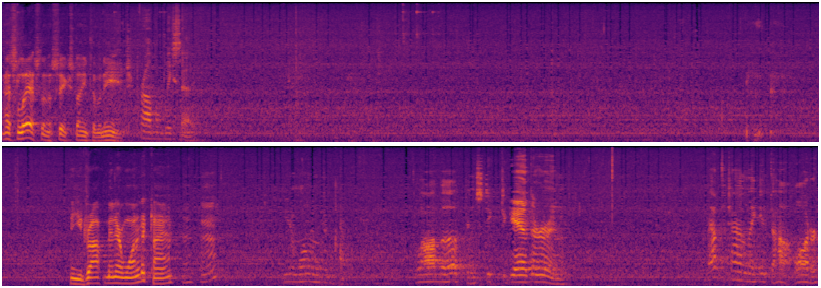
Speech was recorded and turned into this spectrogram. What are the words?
That's less than a sixteenth of an inch. Probably so. And you drop them in there one at a time. Mm-hmm. You don't want them to glob up and stick together and about the time they get to hot water,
